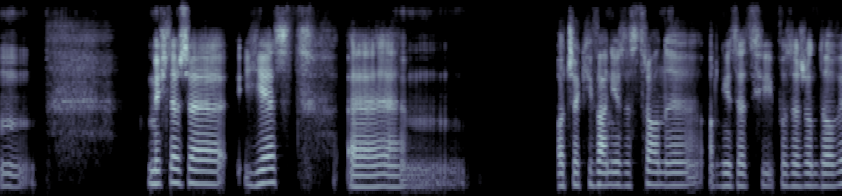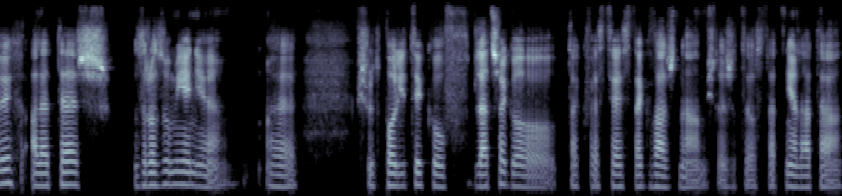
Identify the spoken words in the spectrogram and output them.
Mm. Myślę, że jest oczekiwanie ze strony organizacji pozarządowych, ale też zrozumienie e, wśród polityków, dlaczego ta kwestia jest tak ważna. Myślę, że te ostatnie lata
